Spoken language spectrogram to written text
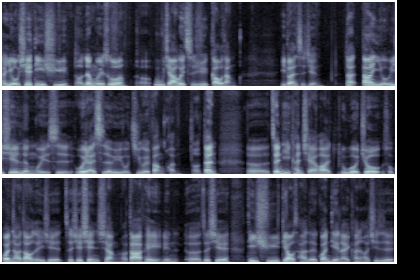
那有些地区啊认为说，呃，物价会持续高档一段时间。那当然有一些认为是未来十二月有机会放缓啊，但呃整体看起来的话，如果就所观察到的一些这些现象啊，搭配连呃这些地区调查的观点来看的话，其实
